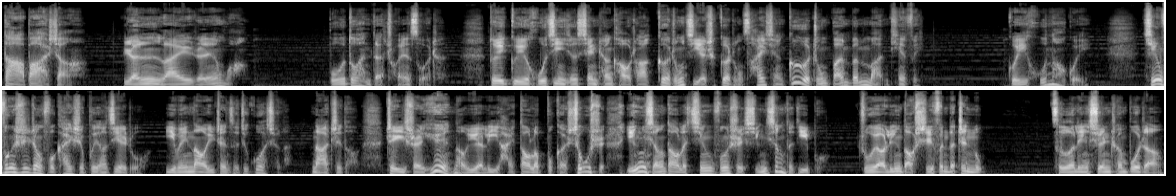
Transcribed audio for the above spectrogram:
大坝上人来人往，不断的穿梭着，对鬼湖进行现场考察，各种解释，各种猜想，各种版本满天飞。鬼湖闹鬼。清风市政府开始不想介入，以为闹一阵子就过去了。哪知道这事儿越闹越厉害，到了不可收拾、影响到了清风市形象的地步。主要领导十分的震怒，责令宣传部长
